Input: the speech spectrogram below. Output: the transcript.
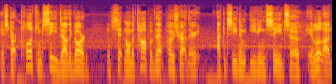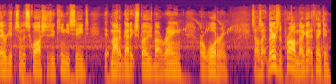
and start plucking seeds out of the garden. And sitting on the top of that post right there, I could see them eating seeds. So it looked like they were getting some of the squash and zucchini seeds that might have got exposed by rain or watering. So I was like, there's the problem. I got to thinking,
